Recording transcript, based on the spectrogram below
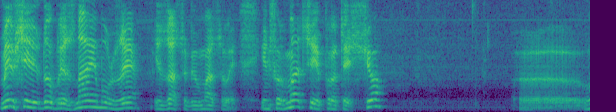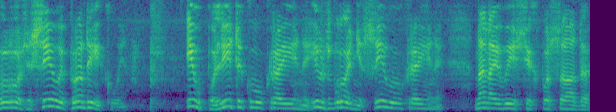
Ми всі добре знаємо вже із засобів масової інформації про те, що е, ворожі сили проникли і в політику України, і в Збройні Сили України на найвищих посадах,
